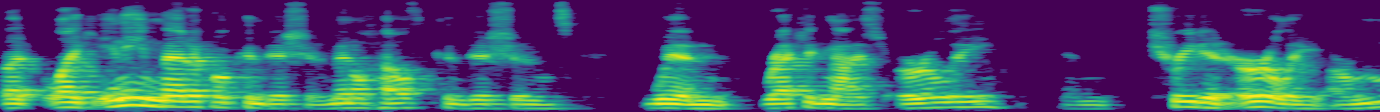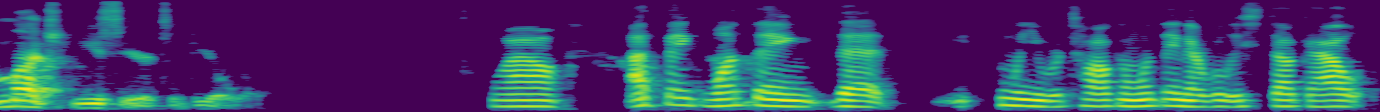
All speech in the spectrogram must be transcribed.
But like any medical condition, mental health conditions, when recognized early and treated early, are much easier to deal with. Wow. I think one thing that when you were talking, one thing that really stuck out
